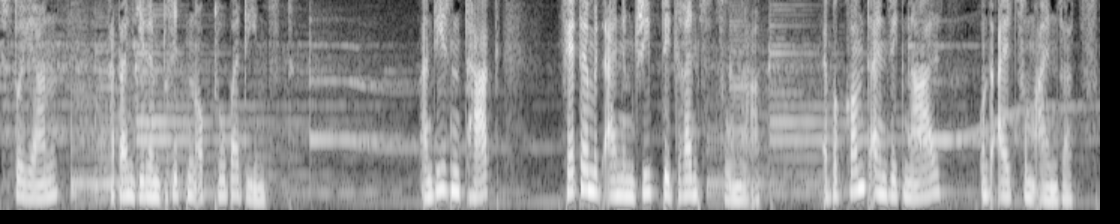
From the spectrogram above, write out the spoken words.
Stojan hat an jenem 3. Oktober Dienst. An diesem Tag fährt er mit einem Jeep die Grenzzone ab. Er bekommt ein Signal und eilt zum Einsatz.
